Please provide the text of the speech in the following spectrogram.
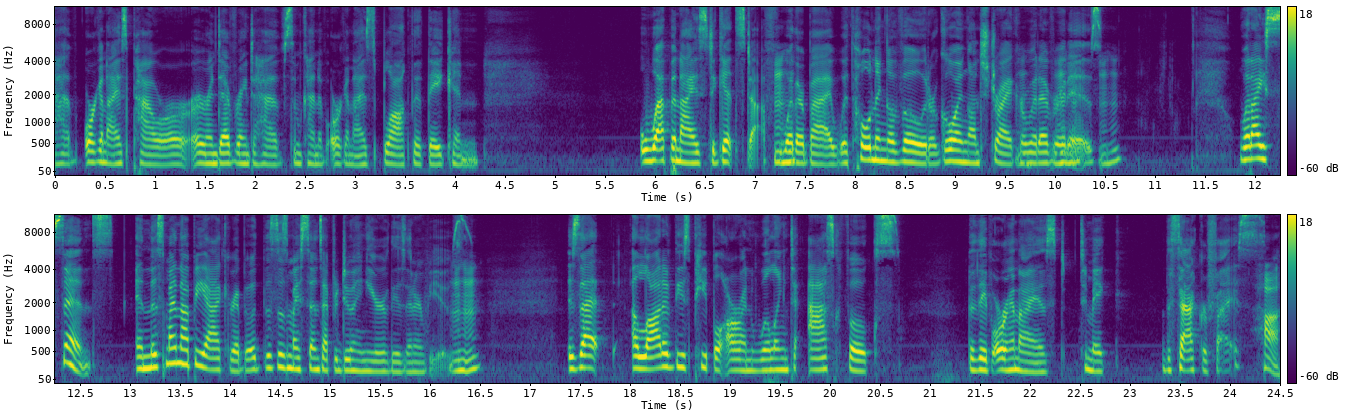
have organized power or are endeavoring to have some kind of organized block that they can weaponize to get stuff, mm-hmm. whether by withholding a vote or going on strike or mm-hmm. whatever it mm-hmm. is. What I sense, and this might not be accurate, but this is my sense after doing a year of these interviews, is that a lot of these people are unwilling to ask folks that they've organized to make the sacrifice Huh.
